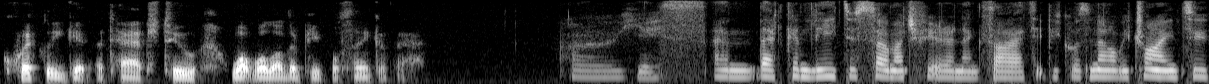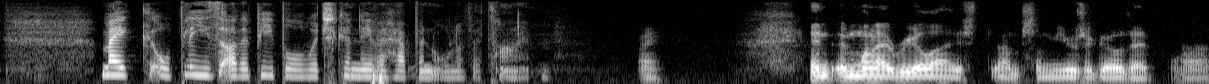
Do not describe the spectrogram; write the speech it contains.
quickly get attached to what will other people think of that. Oh, yes. And that can lead to so much fear and anxiety because now we're trying to make or please other people, which can never happen all of the time. Right. And, and when I realized um, some years ago that uh,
